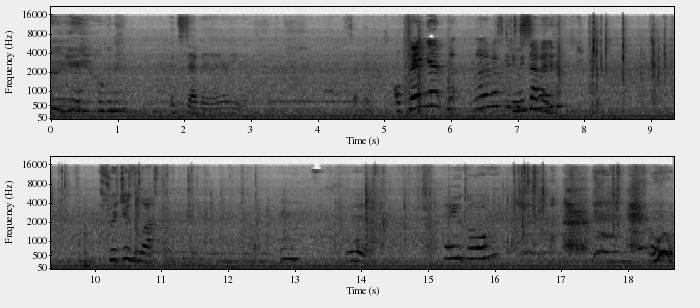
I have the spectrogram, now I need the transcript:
Okay, open it. It's seven. I already know. Seven. Oh dang it! Give me seven. switch. Is the last one. Yeah. There you go. Oh.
